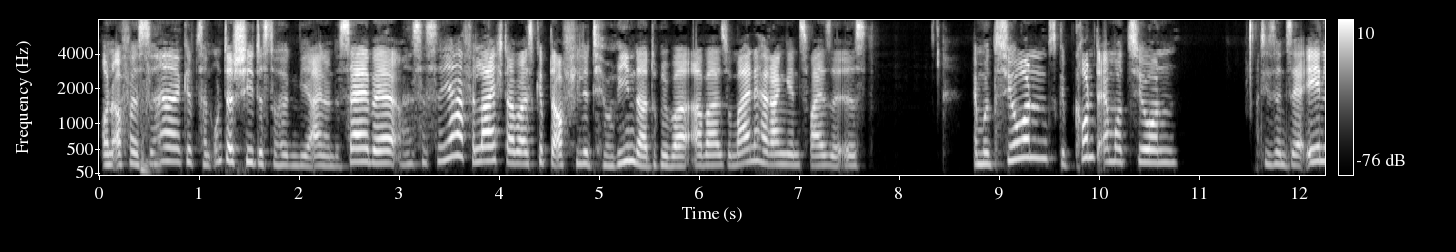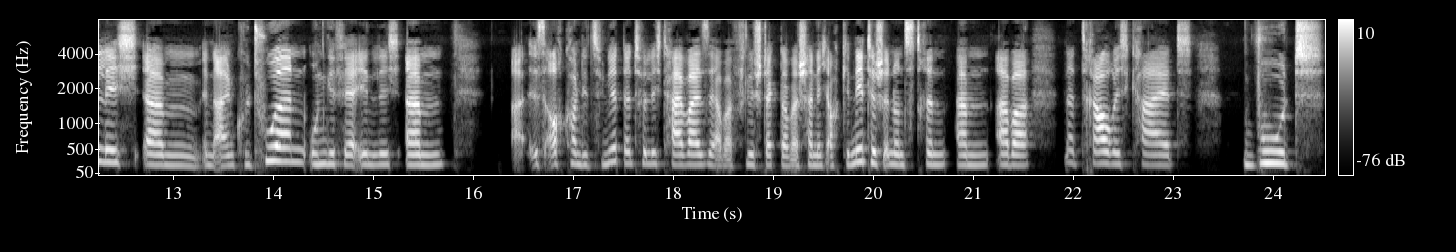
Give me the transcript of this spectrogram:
Und oft ist, mhm. äh, gibt es einen Unterschied, ist doch irgendwie ein und dasselbe. Und es ist ja, vielleicht, aber es gibt da auch viele Theorien darüber. Aber so meine Herangehensweise ist, Emotionen, es gibt Grundemotionen, die sind sehr ähnlich ähm, in allen Kulturen, ungefähr ähnlich. Ähm, äh, ist auch konditioniert natürlich teilweise, aber viel steckt da wahrscheinlich auch genetisch in uns drin. Ähm, aber eine Traurigkeit, Wut,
